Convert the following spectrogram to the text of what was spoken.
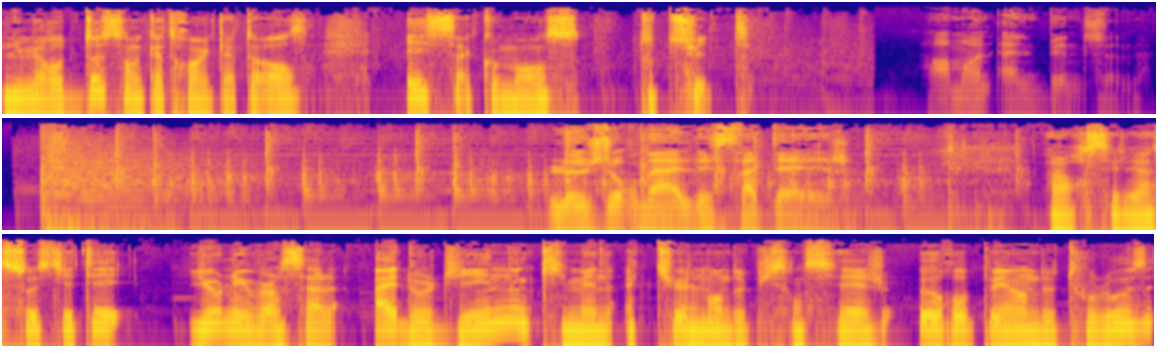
numéro 294, et ça commence tout de suite. Haman and Benson. Le journal des stratèges. Alors c'est la société Universal Hydrogen qui mène actuellement depuis son siège européen de Toulouse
